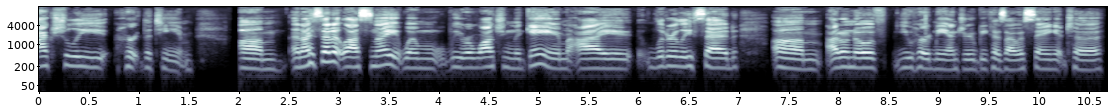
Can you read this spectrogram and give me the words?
actually hurt the team. Um, and I said it last night when we were watching the game. I literally said, um, I don't know if you heard me, Andrew, because I was saying it to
